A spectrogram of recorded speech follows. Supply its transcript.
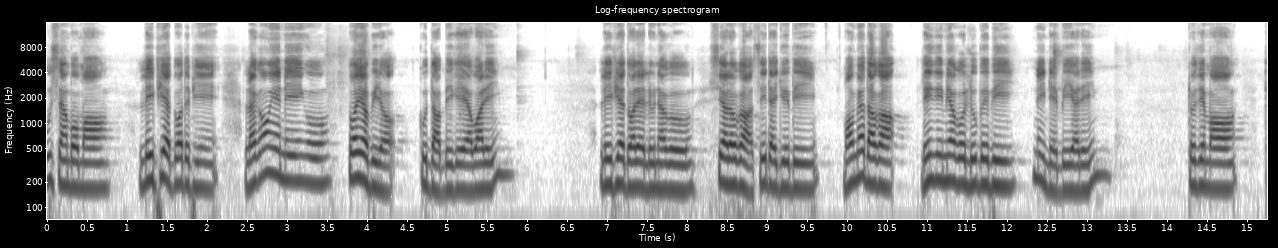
ဦးစံပေါ်မှာ လေဖြတ်သွားသဖြင့်၎င်းရဲ့နေအိမ်ကိုတွားရောက်ပြီးတော့ကုသပေးခဲ့ရပါတယ်။လေဖြတ်သွားတဲ့လူနာကိုဆရာတော်ကစေးတိုက်ကြွေးပြီးမောင်မြတ်သားကလင်းစင်မြတ်ကိုလူပေးပြီးနှိမ့်နေပေးရတယ်တို့စင်မောင်တ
